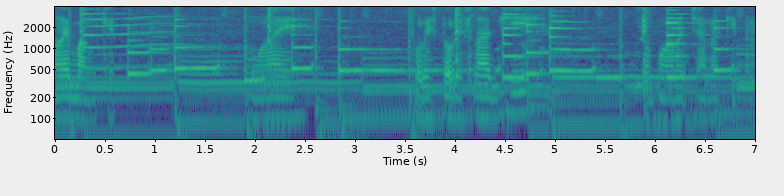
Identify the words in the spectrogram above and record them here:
mulai bangkit mulai tulis-tulis lagi semua rencana kita.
